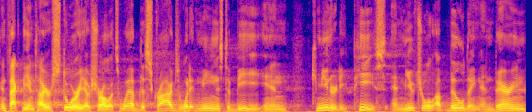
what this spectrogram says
In fact, the entire story of Charlotte's Web describes what it means to be in community, peace, and mutual upbuilding and bearing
